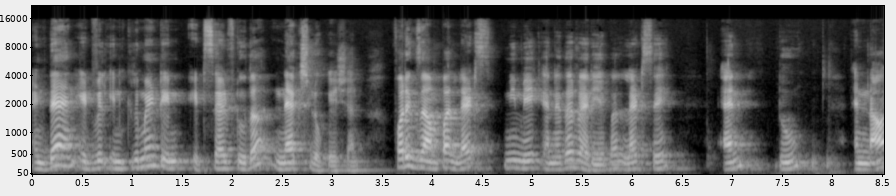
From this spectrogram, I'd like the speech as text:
and then it will increment in itself to the next location. For example let's me make another variable. Let's say n 2 and now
